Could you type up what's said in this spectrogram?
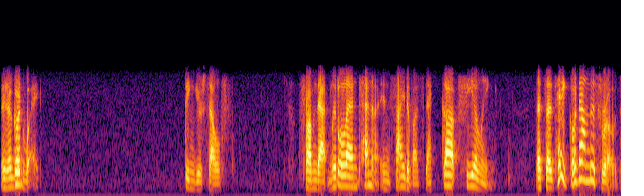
in a good way. Thing yourself from that little antenna inside of us, that gut feeling that says, hey, go down this road.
